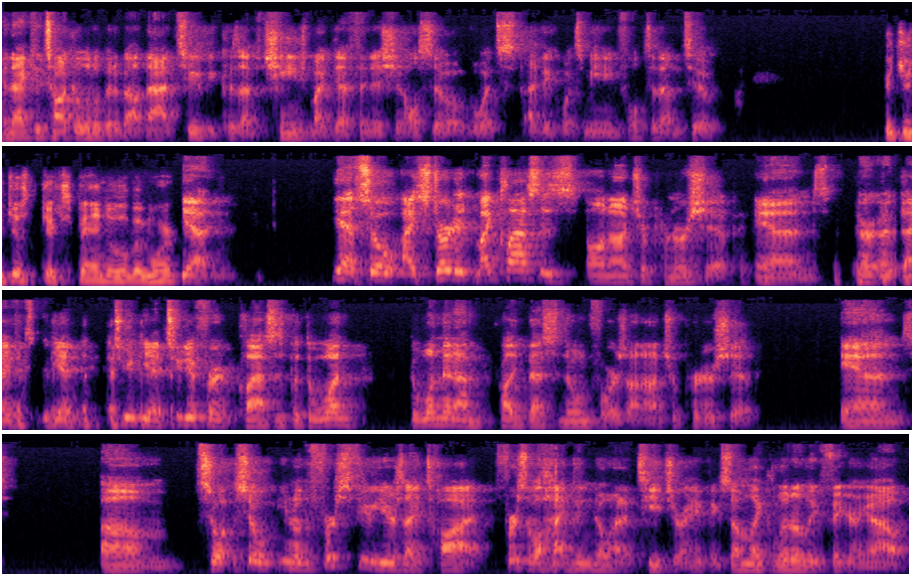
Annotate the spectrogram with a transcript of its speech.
and I could talk a little bit about that too, because I've changed my definition also of what's I think what's meaningful to them too. Could you just expand a little bit more? Yeah. Yeah, so I started my classes on entrepreneurship, and or, I, again, two, yeah, two different classes, but the one the one that I'm probably best known for is on entrepreneurship, and um, so so you know the first few years I taught, first of all, I didn't know how to teach or anything, so I'm like literally figuring out,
